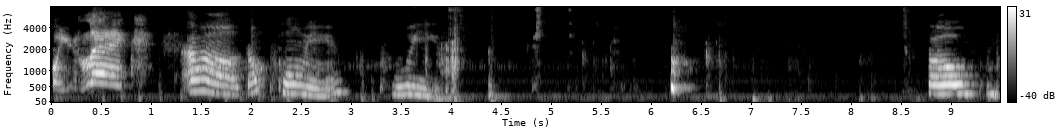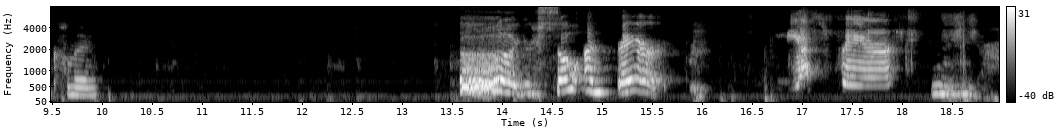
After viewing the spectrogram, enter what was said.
Pull your leg. Oh, don't pull me, please. Go. I'm coming. Ugh, you're so unfair. Yes, fair. Mm-hmm.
